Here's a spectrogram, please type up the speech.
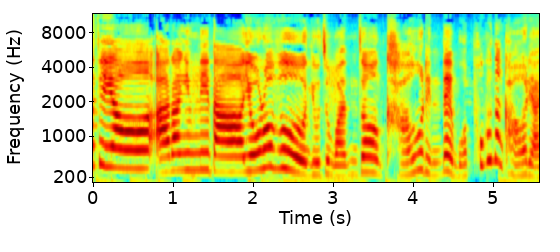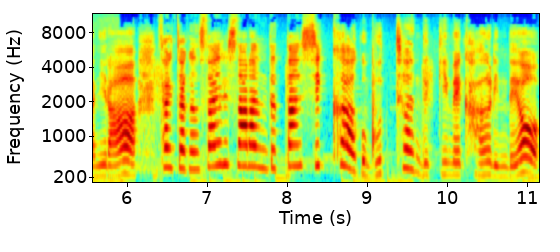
안녕하세요. 아랑입니다. 여러분 요즘 완전 가을인데 뭐가 포근한 가을이 아니라 살짝은 쌀쌀한 듯한 시크하고 무드한 느낌의 가을인데요.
